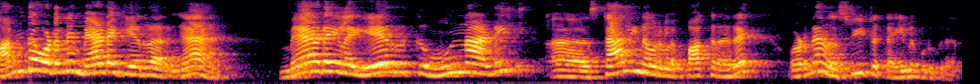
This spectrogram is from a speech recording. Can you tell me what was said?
வந்த உடனே மேடைக்கு ஏறுறாருங்க. மேடையில் ஏறுறதுக்கு முன்னாடி ஸ்டாலின் அவர்களை பார்க்குறாரு. உடனே அந்த ஸ்வீட்டை கையில் கொடுக்குறாரு.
